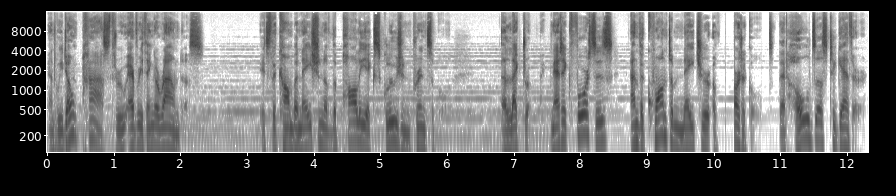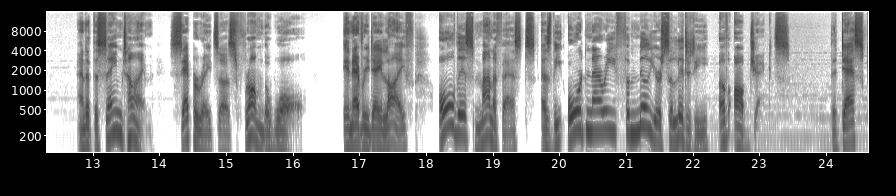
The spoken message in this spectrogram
and we don't pass through everything around us. It's the combination of the Pauli exclusion principle, electromagnetic forces, and the quantum nature of particles that holds us together, and at the same time separates us from the wall. In everyday life, all this manifests as the ordinary, familiar solidity of objects. The desk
